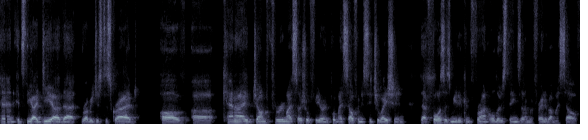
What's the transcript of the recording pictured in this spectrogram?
and it's the idea that Robbie just described of uh, can I jump through my social fear and put myself in a situation that forces me to confront all those things that I'm afraid about myself?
